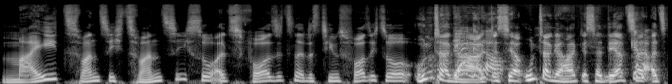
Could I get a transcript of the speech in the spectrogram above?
Mai 2020, so als Vorsitzender des Teams Vorsicht, so untergehakt, ja, genau. ist ja untergehakt, ist ja derzeit genau. als,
